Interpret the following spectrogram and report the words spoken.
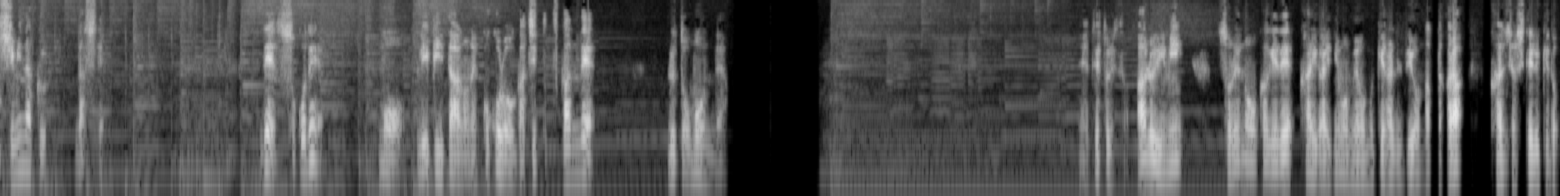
しみなく出して、で、そこで、もう、リピーターのね、心をガチッと掴んでると思うんだよ。えテトリスさん。ある意味、それのおかげで海外にも目を向けられるようになったから感謝してるけど、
